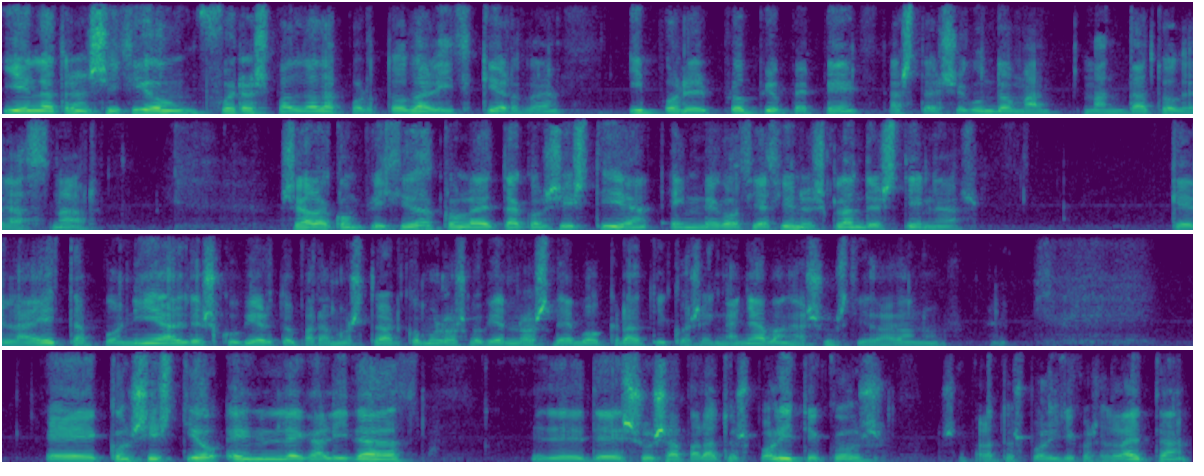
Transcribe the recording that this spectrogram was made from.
y en la transición fue respaldada por toda la izquierda y por el propio PP hasta el segundo mandato de Aznar. O sea, la complicidad con la ETA consistía en negociaciones clandestinas que la ETA ponía al descubierto para mostrar cómo los gobiernos democráticos engañaban a sus ciudadanos, eh, consistió en legalidad de, sus aparatos políticos, los aparatos políticos de la ETA,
